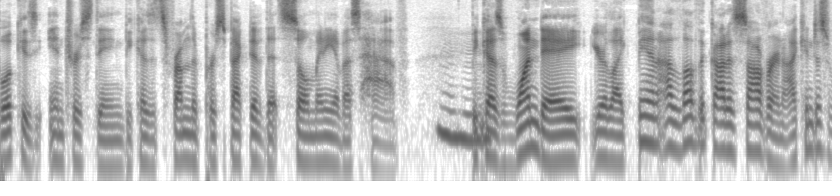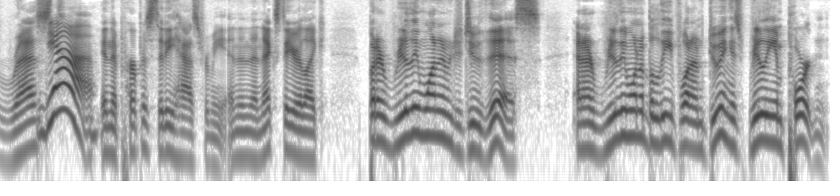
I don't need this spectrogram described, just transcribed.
book is interesting because it's from the perspective that so many of us have. Mm-hmm. Because one day you're like, man, I love that God is sovereign. I can just rest Yeah. in the purpose that He has for me. And then the next day you're like, but I really want Him to do this. And I really want to believe what I'm doing is really important.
